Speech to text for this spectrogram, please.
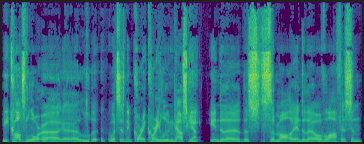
he calls Laura uh, uh, what's his name Corey Corey Lewandowski yep into the the small into the Oval Office and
